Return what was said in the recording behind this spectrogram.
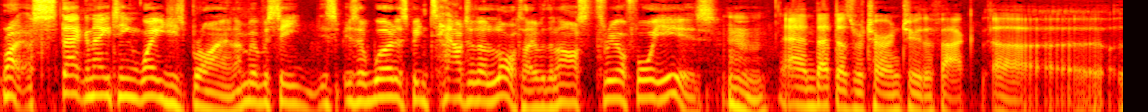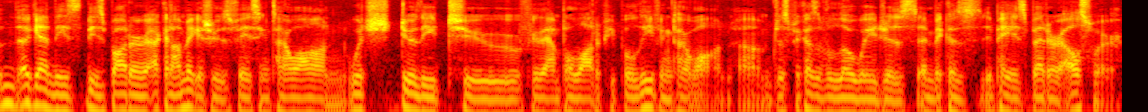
Right, a stagnating wages, Brian. I mean, obviously, is, is a word that's been touted a lot over the last three or four years. Mm. And that does return to the fact, uh, again, these these broader economic issues facing Taiwan, which do lead to, for example, a lot of people leaving Taiwan um, just because of the low wages and because it pays better elsewhere.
